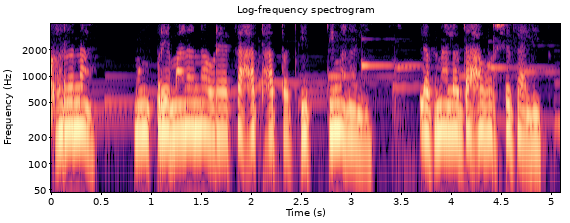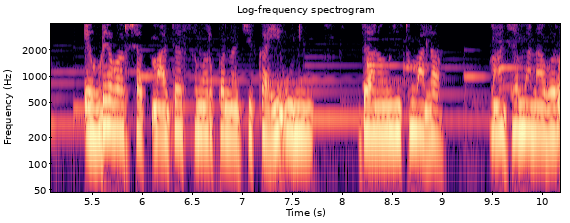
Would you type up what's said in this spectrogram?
खरं ना? मग प्रेमानं नवऱ्याचा हात हातात घेत ती म्हणाली लग्नाला दहा वर्ष झालीत. एवढ्या वर्षात माझ्या समर्पणाची काही उणीव जाणवली तुम्हाला? माझ्या मनावर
